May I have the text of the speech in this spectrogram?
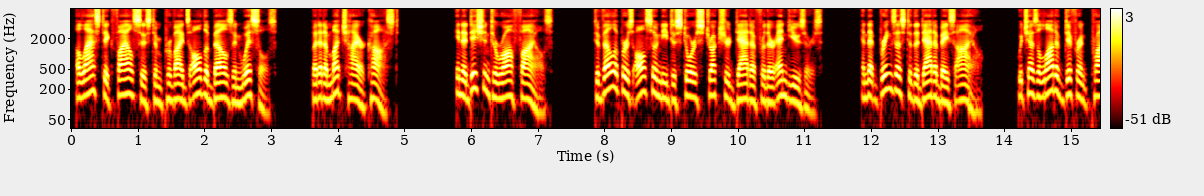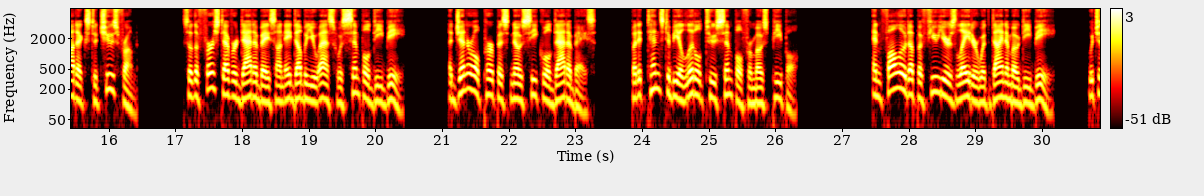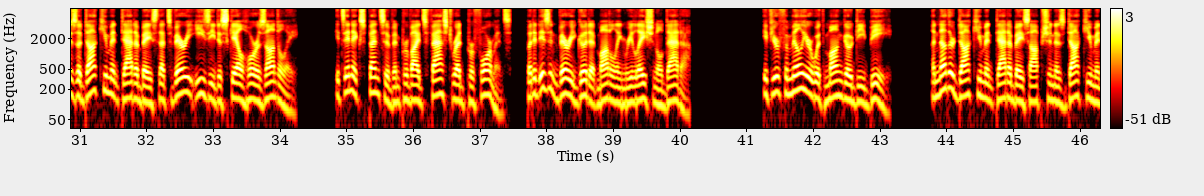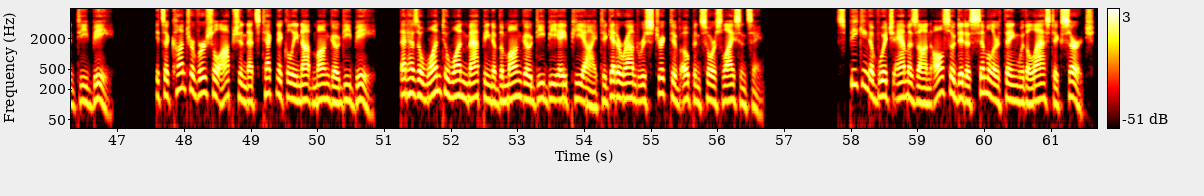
Elastic File System provides all the bells and whistles, but at a much higher cost. In addition to raw files, developers also need to store structured data for their end users. And that brings us to the database aisle, which has a lot of different products to choose from. So the first ever database on AWS was SimpleDB, a general purpose NoSQL database, but it tends to be a little too simple for most people. And followed up a few years later with DynamoDB, which is a document database that's very easy to scale horizontally. It's inexpensive and provides fast read performance, but it isn't very good at modeling relational data. If you're familiar with MongoDB, another document database option is DocumentDB. It's a controversial option that's technically not MongoDB, that has a one-to-one mapping of the MongoDB API to get around restrictive open source licensing. Speaking of which Amazon also did a similar thing with Elasticsearch.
